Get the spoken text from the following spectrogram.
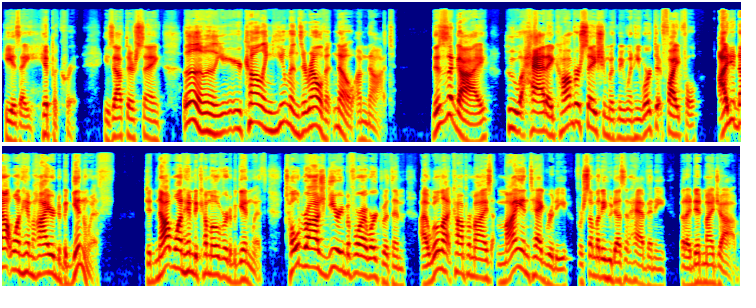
He is a hypocrite. He's out there saying, "Oh, you're calling humans irrelevant." No, I'm not. This is a guy who had a conversation with me when he worked at Fightful. I did not want him hired to begin with. Did not want him to come over to begin with. Told Raj Giri before I worked with him, I will not compromise my integrity for somebody who doesn't have any, but I did my job.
